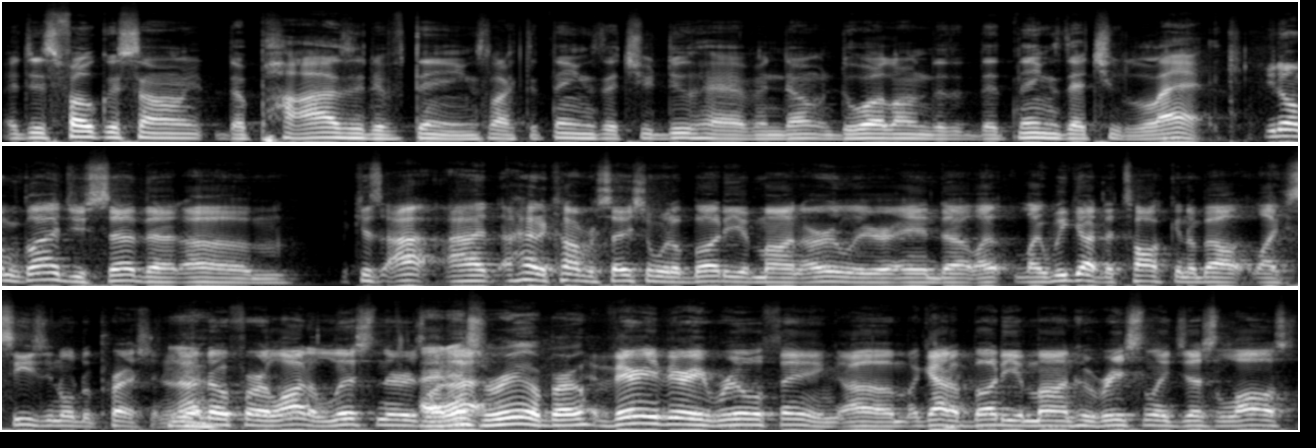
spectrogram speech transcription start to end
and just focus on the positive things, like the things that you do have, and don't dwell on the, the things that you lack. You know, I'm glad you said that um, because I, I I had a conversation with a buddy of mine earlier, and uh, like like we got to talking about like seasonal depression, and I know for a lot of listeners, Hey, like, that's I- real, bro. very very real thing. Um, I got a buddy of mine who recently just lost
